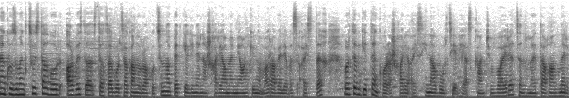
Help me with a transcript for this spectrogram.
Մենք ուզում ենք ցույց տալ, որ արվեստը ստեղծագործական ուրախությունը պետք է լինեն աշխարհի ամեն մի անկյունում, առավել եւս այստեղ, որտեղ գիտենք, որ աշխարհի այս հինավուրց եւ հիասքանչ վայրը ծնում է տաղանդներ,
